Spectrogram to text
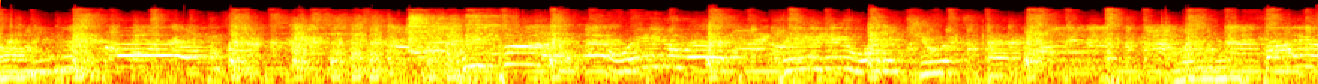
People in their way to work really wanted to expect. When fire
